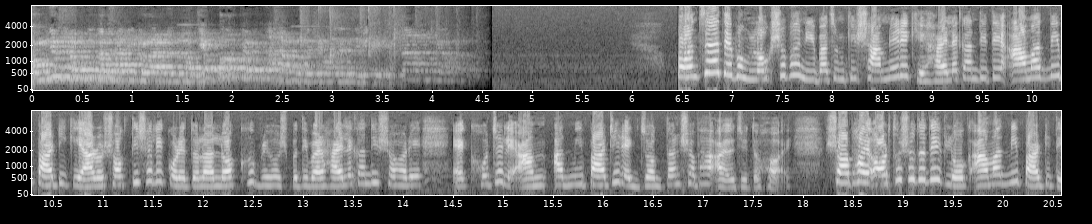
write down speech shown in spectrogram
কংগ্রেস শক্তিশালী করার জন্য যে পদক্ষেপ আসাম প্রদেশ কংগ্রেস দিবে তার সঙ্গে আমরা পঞ্চায়েত এবং লোকসভা নির্বাচনকে সামনে রেখে হাইলাকান্দিতে আম আদমি পার্টিকে আরও শক্তিশালী করে তোলার লক্ষ্য বৃহস্পতিবার হাইলাকান্দি শহরে এক হোটেলে আম আদমি পার্টির এক যোগদান সভা আয়োজিত হয়। সভায় অর্ধ শতাধিক লোক আম আদমি পার্টিতে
